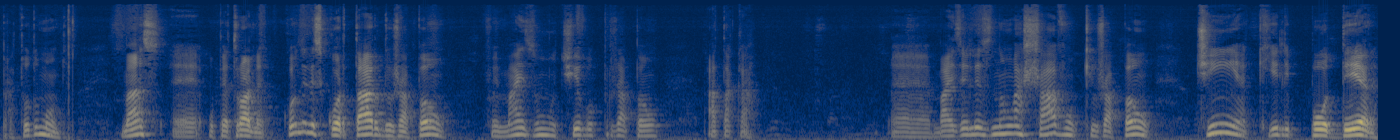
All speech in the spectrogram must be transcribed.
Para todo mundo. Mas é, o petróleo, né? quando eles cortaram do Japão, foi mais um motivo para o Japão atacar. É, mas eles não achavam que o Japão tinha aquele poder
